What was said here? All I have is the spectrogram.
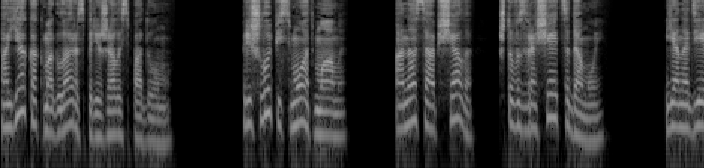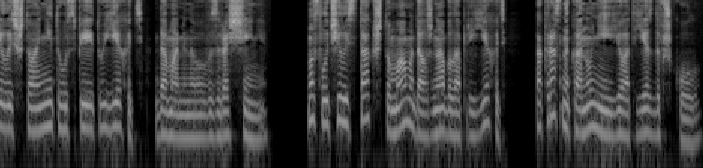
а я как могла распоряжалась по дому. Пришло письмо от мамы. Она сообщала, что возвращается домой. Я надеялась, что Анита успеет уехать до маминого возвращения. Но случилось так, что мама должна была приехать как раз накануне ее отъезда в школу.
